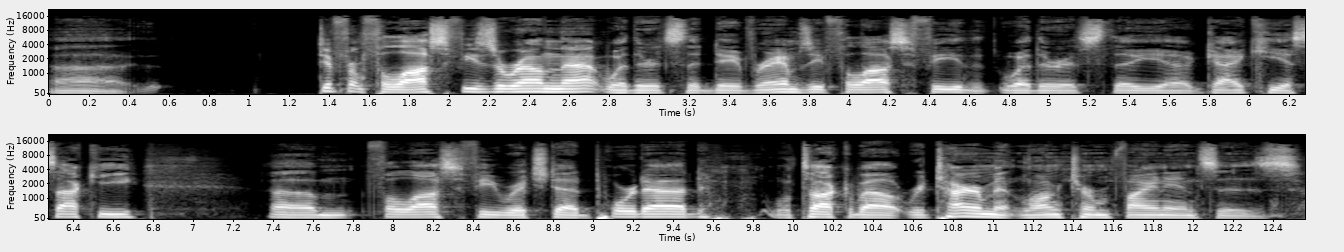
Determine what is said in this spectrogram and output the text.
uh, different philosophies around that. Whether it's the Dave Ramsey philosophy, whether it's the uh, Guy Kiyosaki um, philosophy, Rich Dad Poor Dad. We'll talk about retirement, long term finances,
